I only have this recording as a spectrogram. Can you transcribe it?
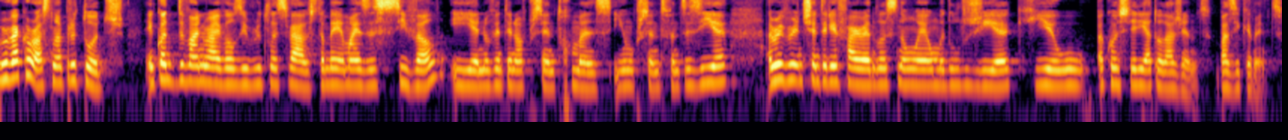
Rebecca Ross não é para todos. Enquanto Divine Rivals e Ruthless Vows também é mais acessível e é 99% de romance e 1% de fantasia, a River Enchanted e a Fire Endless não é uma duologia que eu aconselharia a toda a gente, basicamente.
